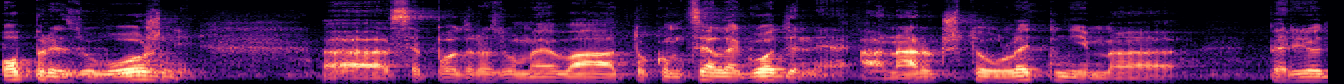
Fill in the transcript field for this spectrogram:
Oprez u vožnji E, se podrazumeva tokom cele godine, a naročito u letnjim e, period,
